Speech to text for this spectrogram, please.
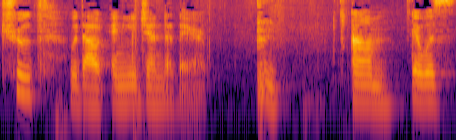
truth without any agenda there. um, there was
